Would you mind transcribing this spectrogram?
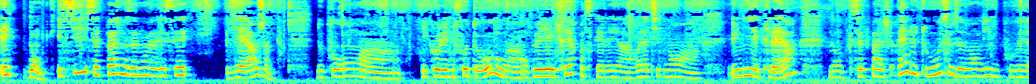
Et donc, ici, cette page, nous allons la laisser vierge. Nous pourrons euh, y coller une photo ou euh, on peut y écrire parce qu'elle est euh, relativement unie et claire. Donc, cette page, rien du tout. Si vous avez envie, vous pouvez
